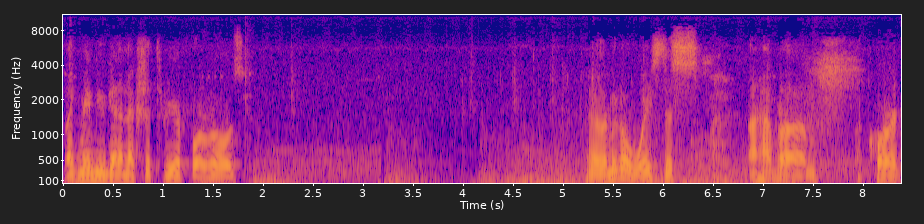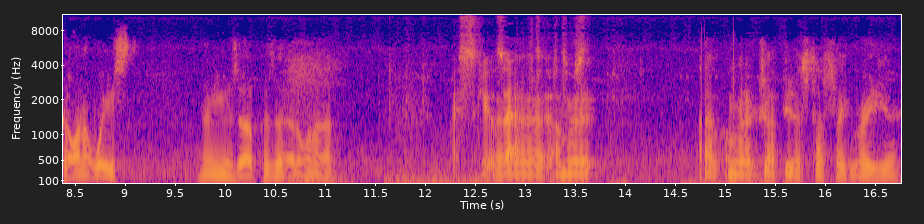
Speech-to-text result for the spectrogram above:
Like maybe you get an extra three or four rolls. Yeah, let me go waste this. I have um, a cork I want to waste. I'm use up because I don't want to. My skills. Uh, I'm gonna I'm I'm gonna drop you the stuff like right here.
